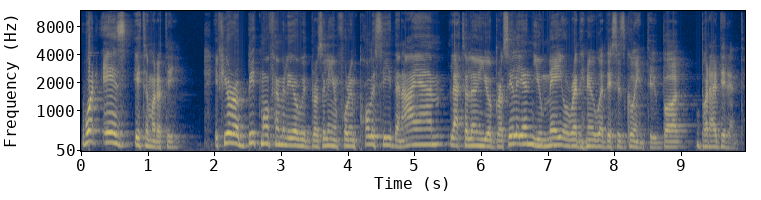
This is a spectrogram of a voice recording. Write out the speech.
what is Itamaraty? If you're a bit more familiar with Brazilian foreign policy than I am, let alone you're Brazilian, you may already know where this is going to, but, but I didn't.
